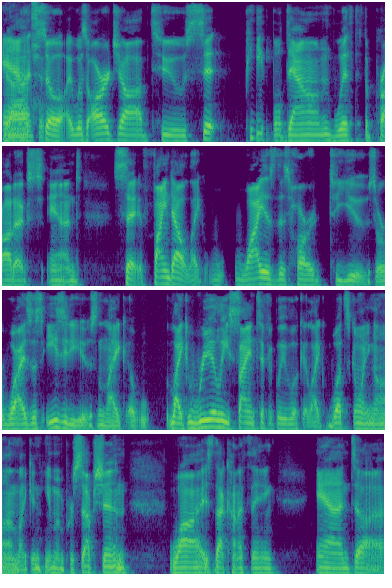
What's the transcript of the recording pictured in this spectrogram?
and gotcha. so it was our job to sit people down with the products and say find out like why is this hard to use or why is this easy to use and like like really scientifically look at like what's going on like in human perception why is that kind of thing and uh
